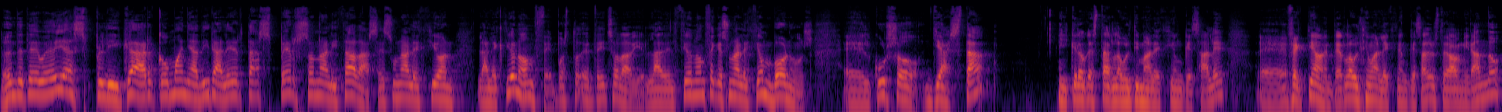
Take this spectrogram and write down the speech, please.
donde te voy a explicar cómo añadir alertas personalizadas. Es una lección, la lección 11, puesto, te he dicho la 10, la lección 11 que es una lección bonus. El curso ya está, y creo que esta es la última lección que sale. Eh, efectivamente, es la última lección que sale, usted mirando,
